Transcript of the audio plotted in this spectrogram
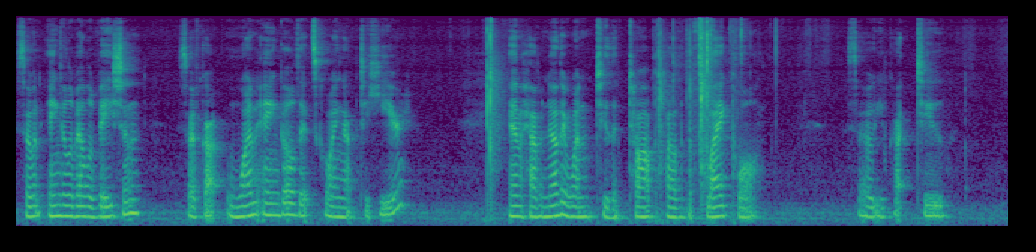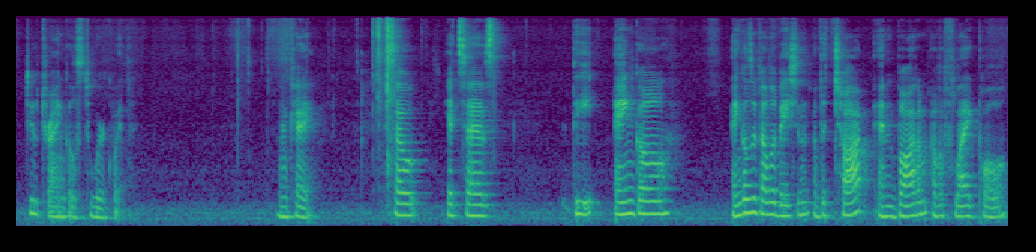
So an angle of elevation. So I've got one angle that's going up to here. And have another one to the top of the flagpole. So you've got two, two triangles to work with. Okay, so it says the angle, angles of elevation of the top and bottom of a flagpole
